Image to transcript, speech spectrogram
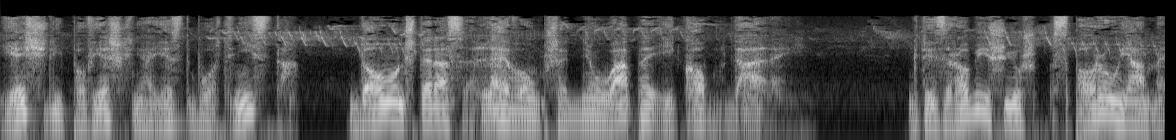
Jeśli powierzchnia jest błotnista, dołącz teraz lewą przednią łapę i kop dalej. Gdy zrobisz już sporą jamę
